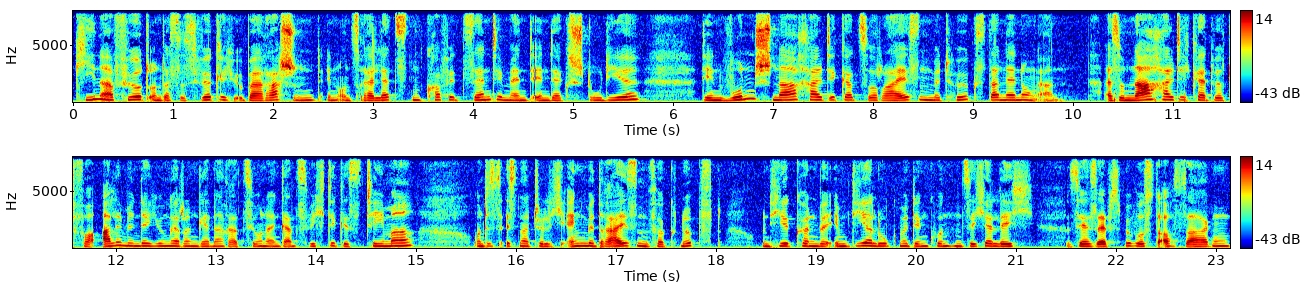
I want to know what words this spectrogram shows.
China führt, und das ist wirklich überraschend, in unserer letzten Covid Sentiment Index Studie den Wunsch, nachhaltiger zu reisen mit höchster Nennung an. Also Nachhaltigkeit wird vor allem in der jüngeren Generation ein ganz wichtiges Thema und es ist natürlich eng mit Reisen verknüpft. Und hier können wir im Dialog mit den Kunden sicherlich sehr selbstbewusst auch sagen,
